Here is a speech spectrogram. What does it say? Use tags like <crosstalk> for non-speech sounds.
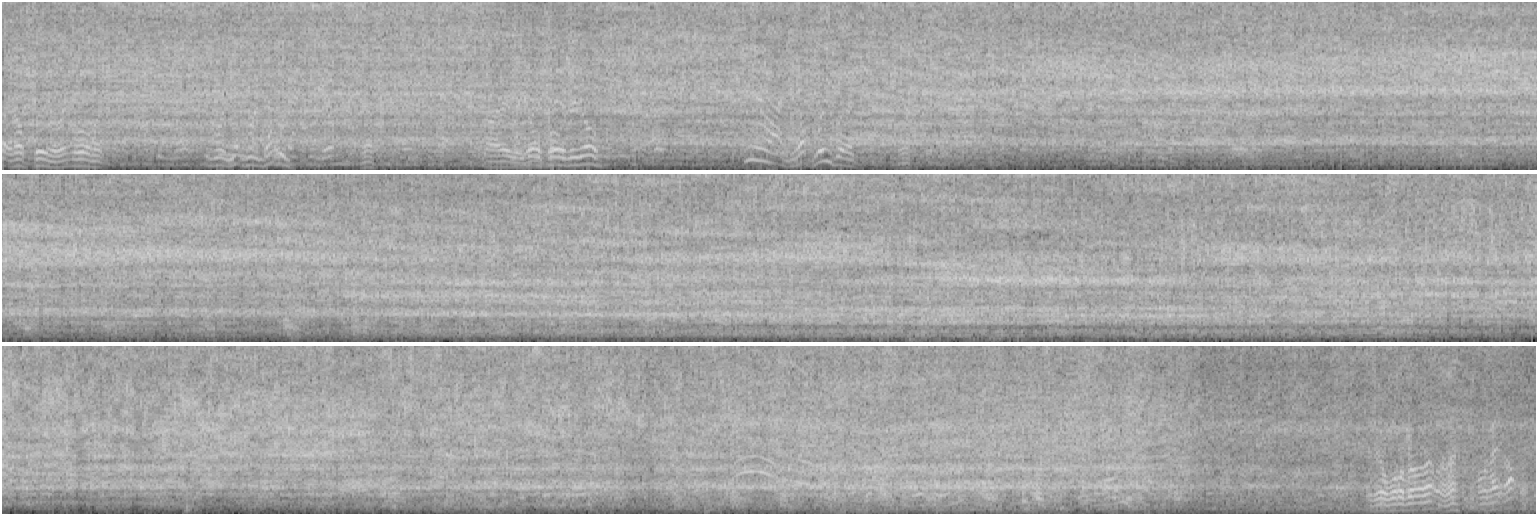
We'll setting off soon, I think, won't it? Going, going backwards. Ah, there we go. There we go. Yeah, right, we got Bluebird. Yeah, what about that one, eh? All right, that one.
